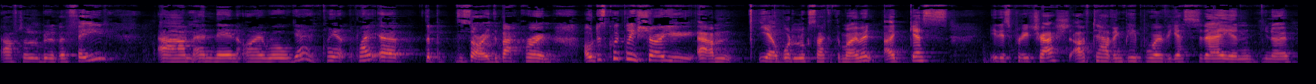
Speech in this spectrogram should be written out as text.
after a little bit of a feed. Um, and then I will, yeah, clean up the plate, uh, the, sorry, the back room. I'll just quickly show you, um, yeah, what it looks like at the moment. I guess it is pretty trashed after having people over yesterday and, you know,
